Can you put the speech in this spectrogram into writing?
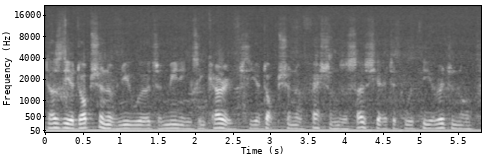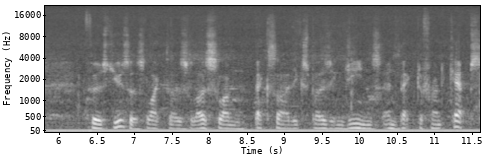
Does the adoption of new words and meanings encourage the adoption of fashions associated with the original first users like those low-slung backside exposing jeans and back-to-front caps,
